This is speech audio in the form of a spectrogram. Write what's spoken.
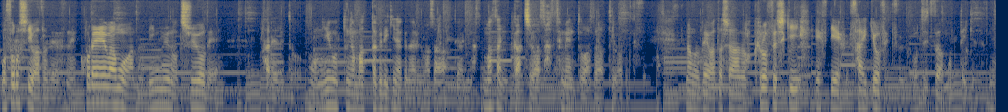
恐ろしい技でですね。これはもうあのリングの中央で垂れるともう身動きが全くできなくなる技であります。まさにガチ技セメント技という技です。なので私はあのクロス式 STF 最強説を実は持っていてですね、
